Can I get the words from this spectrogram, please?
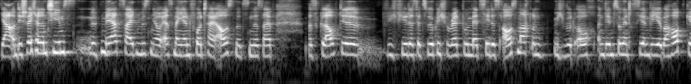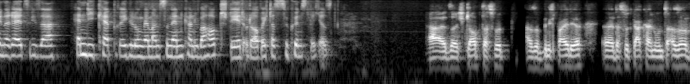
ja, und die schwächeren Teams mit mehr Zeit müssen ja auch erstmal ihren Vorteil ausnutzen. Deshalb, was glaubt ihr, wie viel das jetzt wirklich für Red Bull Mercedes ausmacht? Und mich würde auch in dem Zuge interessieren, wie ihr überhaupt generell zu dieser Handicap-Regelung, wenn man es so nennen kann, überhaupt steht oder ob euch das zu künstlich ist. Ja, also ich glaube, das wird also bin ich bei dir. Äh, das wird gar keinen Unter, also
